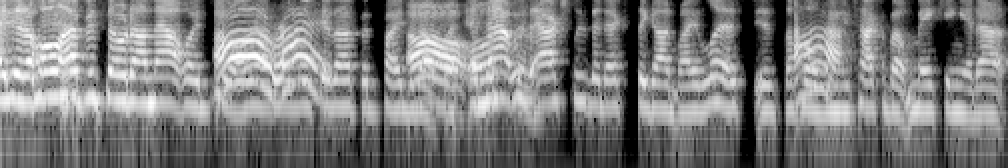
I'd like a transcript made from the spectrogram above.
did a whole episode on that one too oh, i'll have right. to look it up and find it oh, out but, and awesome. that was actually the next thing on my list is the whole ah. when you talk about making it up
